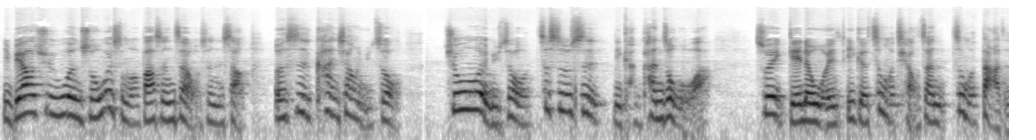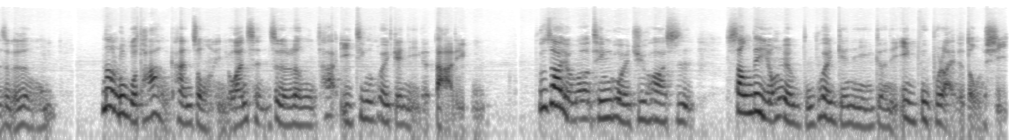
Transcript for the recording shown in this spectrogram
你不要去问说为什么发生在我身上，而是看向宇宙，去问问宇宙，这是不是你很看重我啊？所以给了我一个这么挑战、这么大的这个任务。那如果他很看重你完成这个任务，他一定会给你一个大礼物。不知道有没有听过一句话是：上帝永远不会给你一个你应付不来的东西，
